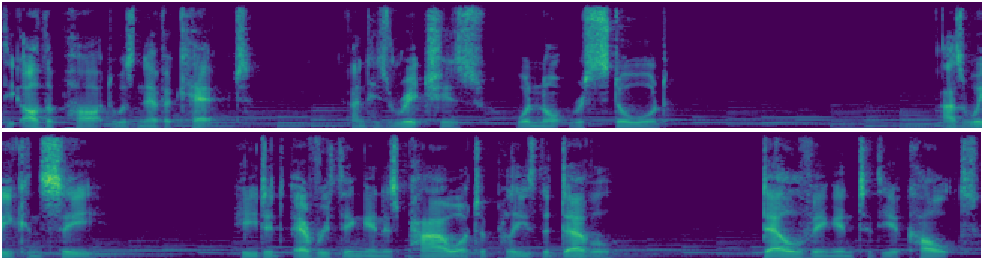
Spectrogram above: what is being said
the other part was never kept, and his riches were not restored. As we can see, he did everything in his power to please the devil, delving into the occult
